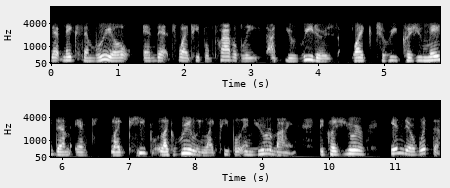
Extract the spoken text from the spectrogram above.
that makes them real. And that's why people probably uh, your readers like to read because you made them as like people like really like people in your mind because you're in there with them.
